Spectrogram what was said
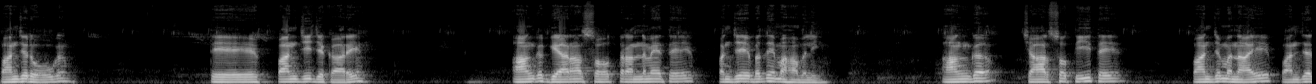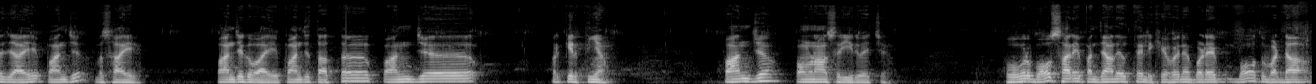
ਪੰਜ ਰੋਗ ਤੇ ਪੰਜ ਹੀ ਜਕਾਰੇ। ਅੰਗ 1193 ਤੇ ਪੰਜੇ ਵਧੇ ਮਹਾਬਲੀ। ਅੰਗ 430 ਤੇ ਪੰਜ ਮਨਾਏ, ਪੰਜ ਰਜਾਏ, ਪੰਜ ਵਸਾਏ। ਪੰਜ ਗਵਾਏ, ਪੰਜ ਤਤ, ਪੰਜ ਪ੍ਰਕਿਰਤੀਆਂ। ਪੰਜ ਪਾਉਣਾ ਸਰੀਰ ਵਿੱਚ। ਹੋਰ ਬਹੁਤ ਸਾਰੇ ਪੰਜਾਂ ਦੇ ਉੱਤੇ ਲਿਖੇ ਹੋਏ ਨੇ, ਬੜੇ ਬਹੁਤ ਵੱਡਾ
